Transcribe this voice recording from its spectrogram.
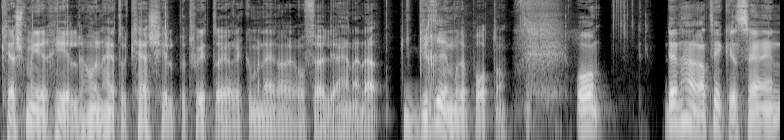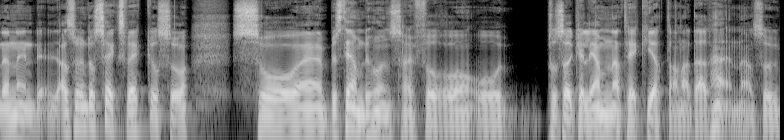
Kashmir Hill. Hon heter Cash Hill på Twitter, jag rekommenderar er att följa henne där. Grym reporter. Och den här artikelserien, den är, alltså under sex veckor så, så eh, bestämde hon sig för att, att försöka lämna techjättarna därhän, alltså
